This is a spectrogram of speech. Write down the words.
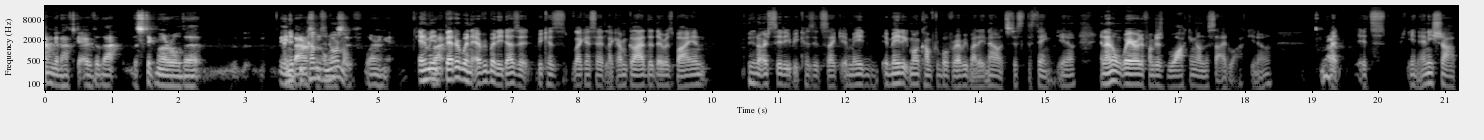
am going to have to get over that the stigma or the the And it embarrassment becomes normal. of wearing it. And I mean, Right. better when everybody does it because, like I said, like I'm glad that there was buy-in in our city because it's like it made it made it more comfortable for everybody. Now it's just the thing, you know. And I don't wear it if I'm just walking on the sidewalk, you know. Right. But it's in any shop,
